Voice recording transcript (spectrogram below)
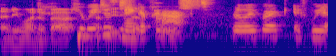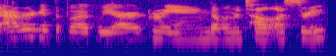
anyone about. Can we just make a first. pact really quick? If we ever get the book, we are agreeing that we would tell us three.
